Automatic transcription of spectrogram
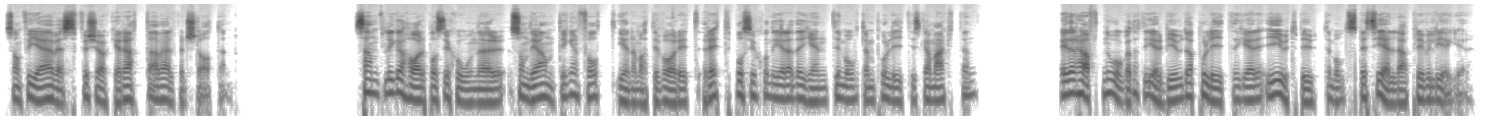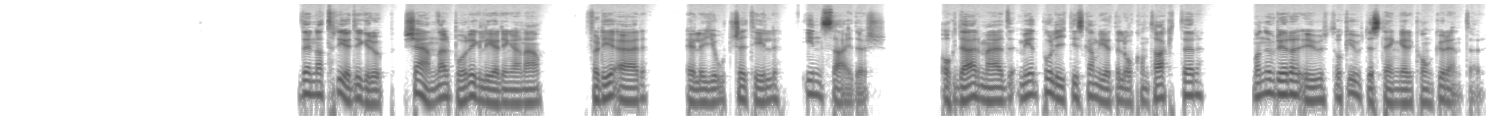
som förgäves försöker ratta välfärdsstaten. Samtliga har positioner som de antingen fått genom att de varit rätt positionerade gentemot den politiska makten eller haft något att erbjuda politiker i utbyte mot speciella privilegier. Denna tredje grupp tjänar på regleringarna för det är, eller gjort sig till, insiders och därmed med politiska medel och kontakter manövrerar ut och utestänger konkurrenter.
